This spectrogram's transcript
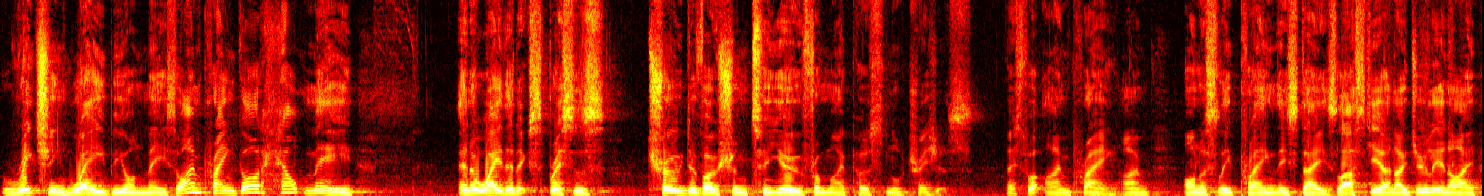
reaching way beyond me. So I'm praying, God, help me in a way that expresses true devotion to you from my personal treasures. That's what I'm praying. I'm honestly praying these days. Last year, I know Julie and I,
